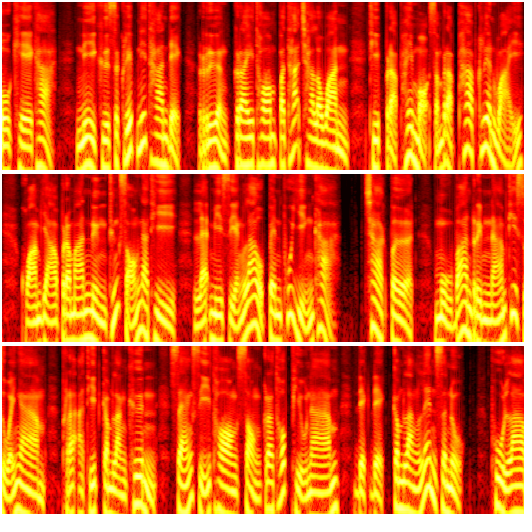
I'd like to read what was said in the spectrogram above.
อเคค่ะ นี่คือสคริปต์นิทานเด็ก เรื่องไกรทองปะทะชาละวัน ที่ปรับให้เหมาะสำหรับภาพเคลื่อนไหว ความยาวประมาณ 1-2 นาที และมีเสียงเล่าเป็นผู้หญิงค่ะ ฉากเปิด หมู่บ้านริมน้ำที่สวยงาม พระอาทิตย์กำลังขึ้น แสงสีทองส่องกระทบผิวน้ำ เด็กๆกำลังเล่นสนุก ผู้เล่า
